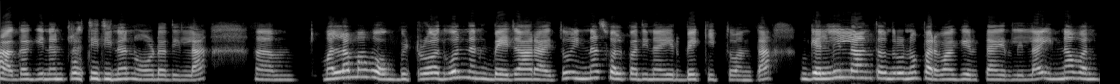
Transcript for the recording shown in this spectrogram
ಹಾಗಾಗಿ ನಾನ್ ಪ್ರತಿದಿನ ನೋಡೋದಿಲ್ಲ. ಮಲ್ಲಮ್ಮ ಹೋಗ್ಬಿಟ್ರು. ಅದು ಒಂದ್ ನನ್ಗೆ ಬೇಜಾರಾಯ್ತು. ಇನ್ನ ಸ್ವಲ್ಪ ದಿನ ಇರ್ಬೇಕಿತ್ತು ಅಂತ. ಗೆಲ್ಲಿಲ್ಲ ಅಂತಂದ್ರು ಪರವಾಗಿರ್ತಾ ಇರ್ಲಿಲ್ಲ. ಇನ್ನ ಒಂದ್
